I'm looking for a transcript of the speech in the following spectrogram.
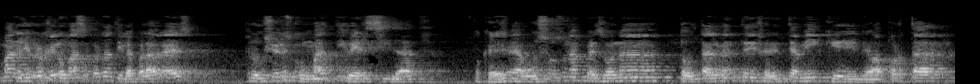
Mano, yo creo que lo más importante y la palabra es producciones con más diversidad. ¿Ok? O sea, vos sos una persona totalmente diferente a mí que le va a aportar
